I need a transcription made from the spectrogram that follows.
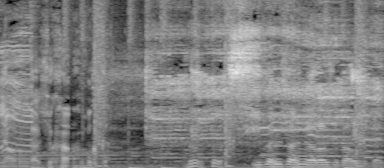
bisanya orang gak suka apa kan bisa bisanya orang suka alpukat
